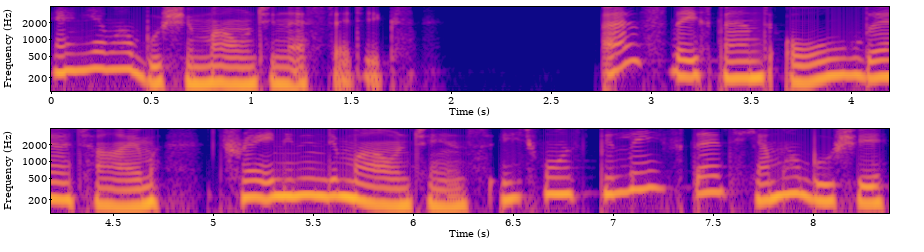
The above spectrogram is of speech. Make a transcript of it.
and Yamabushi mountain aesthetics. As they spent all their time training in the mountains, it was believed that Yamabushi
